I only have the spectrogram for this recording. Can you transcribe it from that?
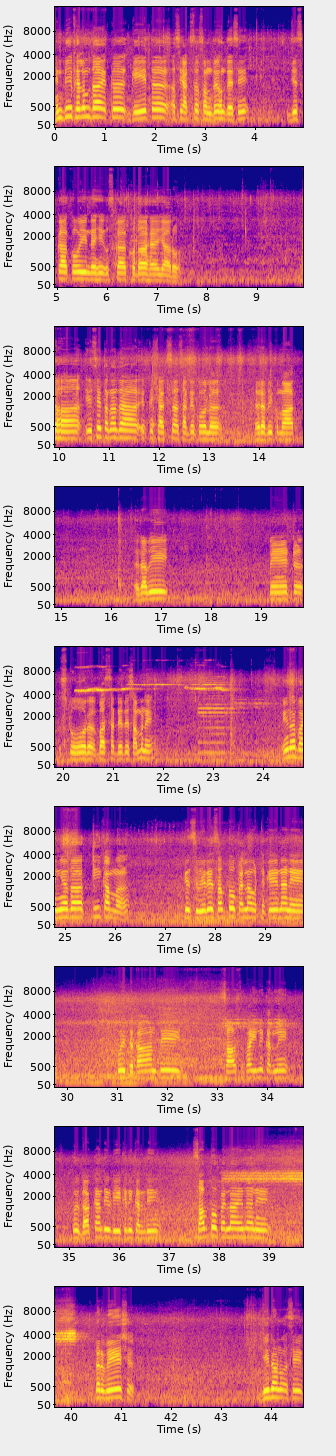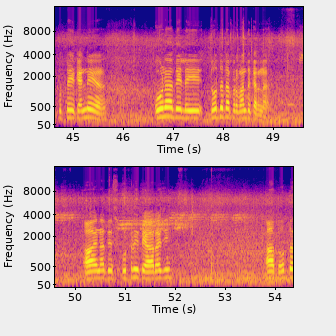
Hindi film ਦਾ ਇੱਕ ਗੀਤ ਅਸੀਂ ਅਕਸਰ ਸੁਣਦੇ ਹੁੰਦੇ ਸੀ, ਜਿਸ ਕਾ ਕੋਈ ਨਹੀਂ ਉਸਕਾ ਖੁਦਾ ਹੈ ਯਾਰੋ। ਤਾਂ ਇਸੇ ਤਰ੍ਹਾਂ ਦਾ ਇੱਕ ਸ਼ਖਸ ਆ ਸਾਡੇ ਕੋਲ, Ravi Kumar. Ravi paint store bus ਅੱਡੇ ਦੇ ਸਾਹਮਣੇ। ਇਹਨਾਂ ਬਾਈਆਂ ਦਾ ਕੀ ਕੰਮ ਆ? ਕਿ ਸਵੇਰੇ ਸਭ ਤੋਂ ਪਹਿਲਾਂ ਉੱਠ ਕੇ ਇਹਨਾਂ ਨੇ ਕੋਈ ਦੁਕਾਨ ਤੇ ਸਾਫ਼ ਸਫ਼ਾਈ ਨਹੀਂ ਕਰਨੀ, ਕੋਈ ਗਾਹਕਾਂ ਦੀ ਉਡੀਕ ਨਹੀਂ ਕਰਨੀ, ਸਭ ਤੋਂ ਪਹਿਲਾਂ ਇਹਨਾਂ ਨੇ ਦਰਵੇਸ਼, ਜਿਨ੍ਹਾਂ ਨੂੰ ਅਸੀਂ ਕੁੱਤੇ ਕਹਿੰਦੇ ਆ ਉਹਨਾਂ ਦੇ ਲਈ ਦੁੱਧ ਦਾ ਪ੍ਰਬੰਧ ਕਰਨਾ। ਆ ਇਹਨਾਂ ਦੀ ਸਕੂਟਰੀ ਤਿਆਰ ਹੈ ਜੀ। ਆ ਦੁੱਧ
